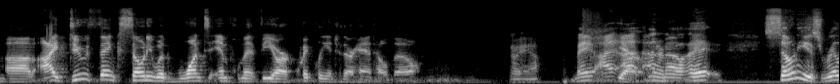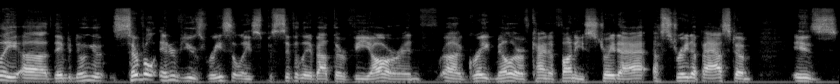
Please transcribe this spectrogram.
Um, I do think Sony would want to implement VR quickly into their handheld, though. Oh yeah, May I, yeah. I, I don't know. I, Sony is really uh, they've been doing several interviews recently specifically about their VR, and uh, Greg Miller of Kind of Funny straight at, straight up asked him is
